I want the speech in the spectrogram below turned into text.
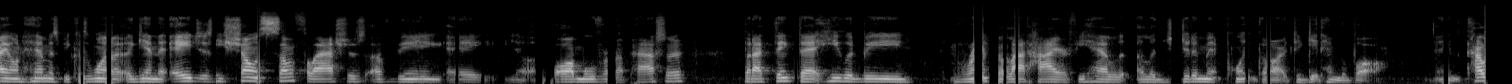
high on him is because one, again, the age is he's shown some flashes of being a you know a ball mover, a passer, but I think that he would be ranked a lot higher if he had a legitimate point guard to get him the ball. And college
